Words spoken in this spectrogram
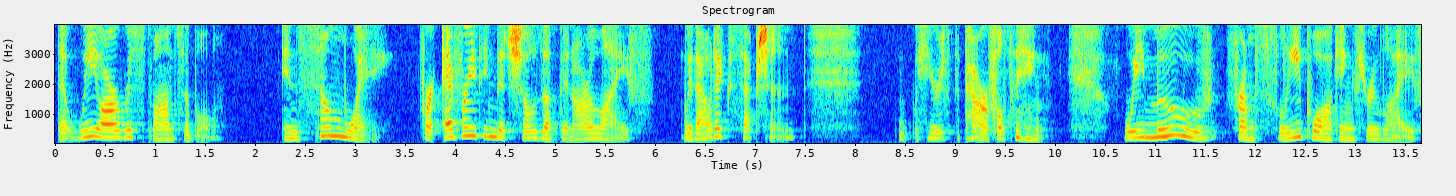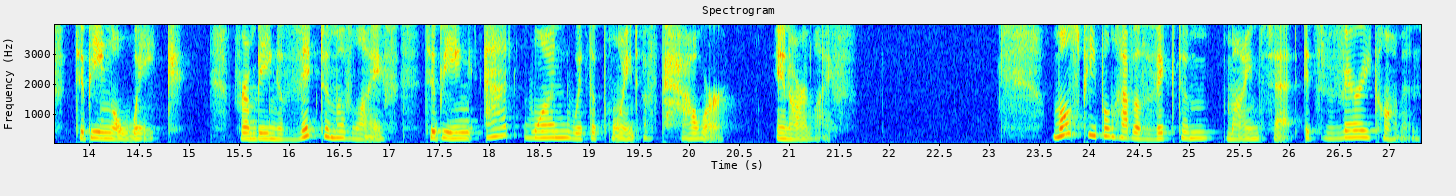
that we are responsible in some way for everything that shows up in our life without exception, here's the powerful thing we move from sleepwalking through life to being awake, from being a victim of life to being at one with the point of power in our life. Most people have a victim mindset. It's very common.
